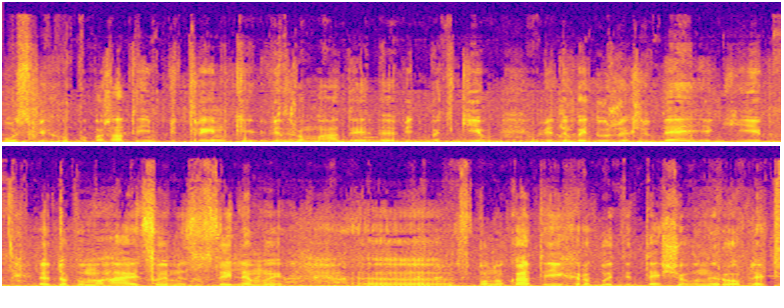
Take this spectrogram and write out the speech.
успіху, побажати їм підтримки від громади, від батьків, від небайдужих людей, які допомагають своїми зусиллями спонукати їх робити те, що вони роблять.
